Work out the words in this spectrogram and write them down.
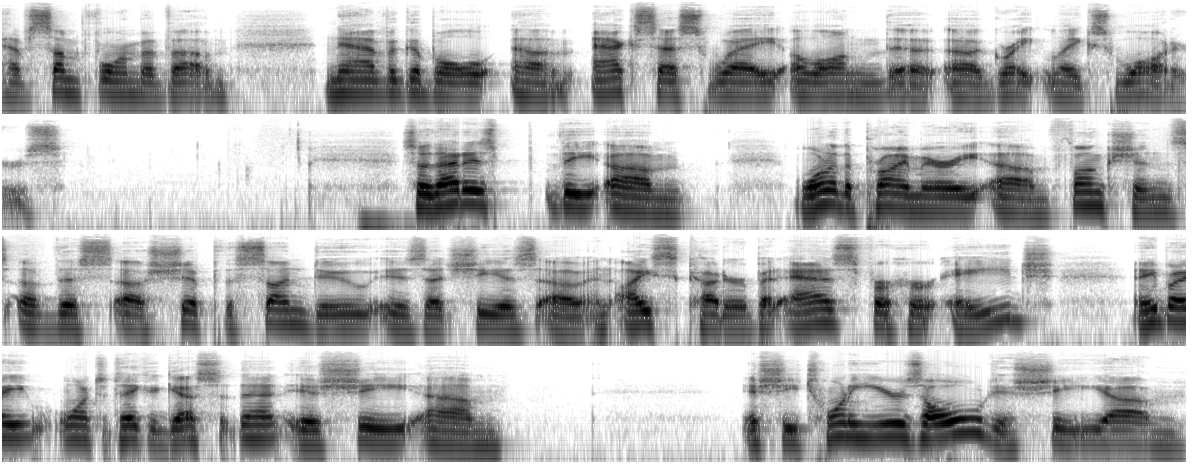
have some form of um, navigable um, access way along the uh, Great Lakes waters. So that is the um, one of the primary um, functions of this uh, ship, the Sundew, is that she is uh, an ice cutter. But as for her age, anybody want to take a guess at that? Is she um, is she 20 years old? Is she um,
